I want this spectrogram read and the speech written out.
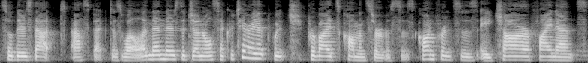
so there's that aspect as well. And then there's the General Secretariat, which provides common services, conferences, HR, finance,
